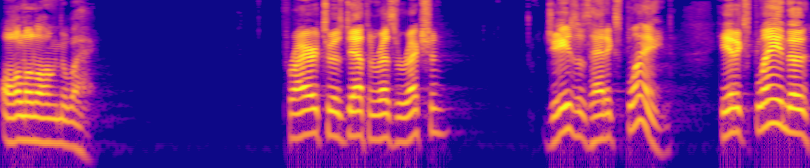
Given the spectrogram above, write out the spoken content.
all along the way. Prior to his death and resurrection, Jesus had explained. He had explained the,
